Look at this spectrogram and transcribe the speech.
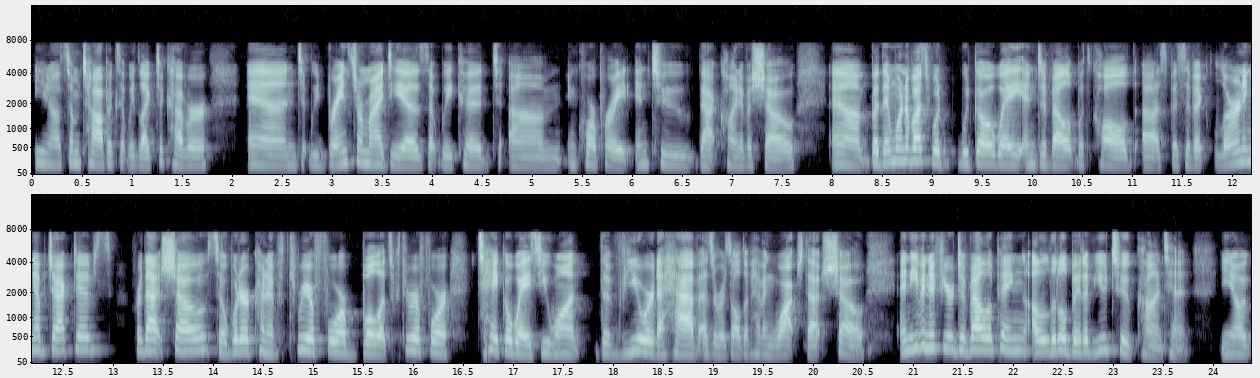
you know some topics that we'd like to cover and we'd brainstorm ideas that we could um, incorporate into that kind of a show. Um, but then one of us would would go away and develop what's called uh, specific learning objectives for that show. So, what are kind of three or four bullets, three or four takeaways you want the viewer to have as a result of having watched that show? And even if you're developing a little bit of YouTube content, you know,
